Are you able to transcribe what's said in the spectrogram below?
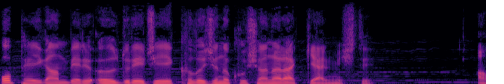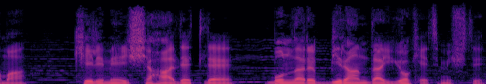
o peygamberi öldüreceği kılıcını kuşanarak gelmişti. Ama kelime-i şehadetle bunları bir anda yok etmişti.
